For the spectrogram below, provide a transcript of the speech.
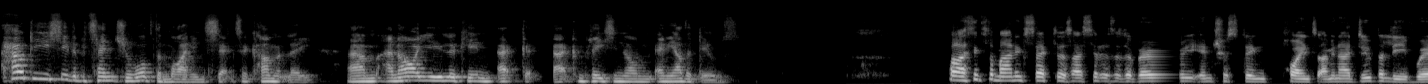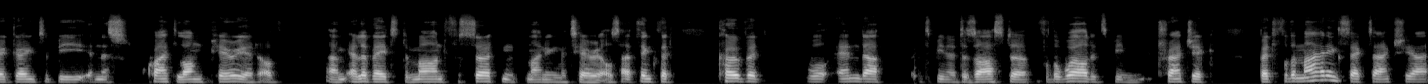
how do you see the potential of the mining sector currently? Um, and are you looking at, at completing on any other deals? Well, I think the mining sector, as I said, is at a very interesting point. I mean, I do believe we're going to be in this quite long period of um, elevated demand for certain mining materials. I think that COVID will end up, it's been a disaster for the world, it's been tragic. But for the mining sector, actually, I,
